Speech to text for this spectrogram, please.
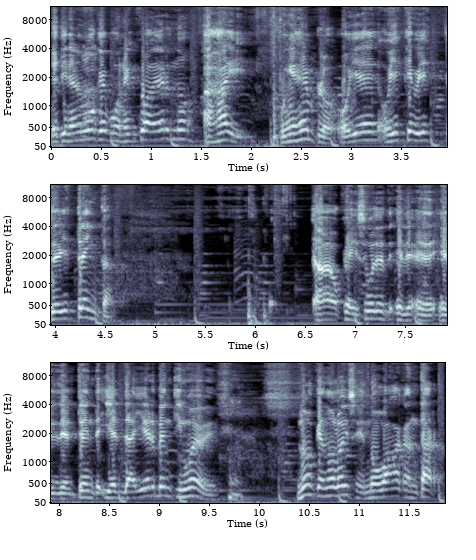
Le teníamos que poner cuaderno, ajá, y, por ejemplo, hoy es, hoy es que hoy es, 30. Ah, ok, ese es el, el, del 30. Y el de ayer 29. No, que no lo hice, no vas a cantar.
